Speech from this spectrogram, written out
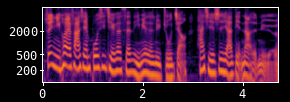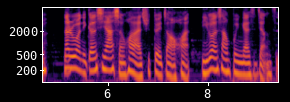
所以你会发现波西杰克森里面的女主角，她其实是雅典娜的女儿。那如果你跟希腊神话来去对照的话，理论上不应该是这样子，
